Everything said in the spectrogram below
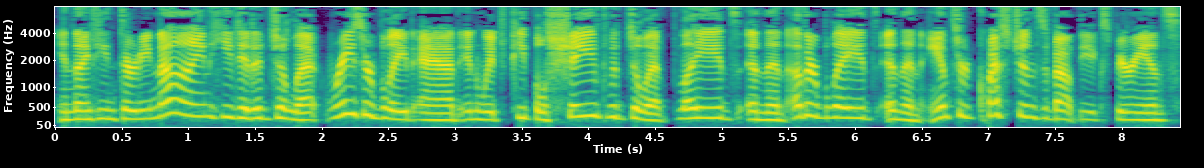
In 1939, he did a Gillette razor blade ad in which people shaved with Gillette blades and then other blades and then answered questions about the experience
